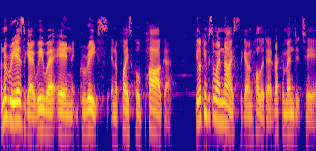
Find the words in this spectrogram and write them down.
A number of years ago, we were in Greece in a place called Parga. If you're looking for somewhere nice to go on holiday, I'd recommend it to you.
